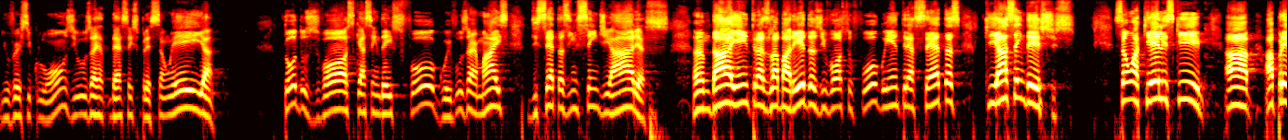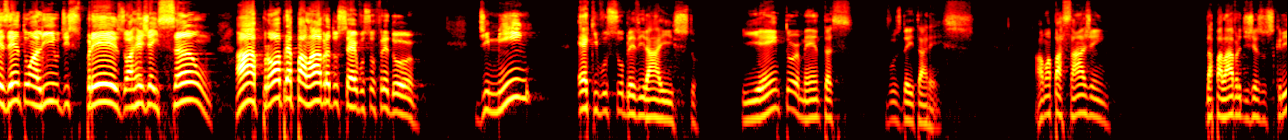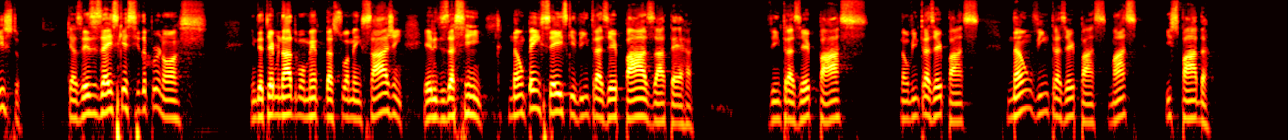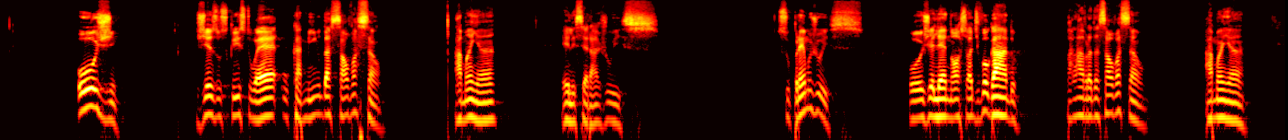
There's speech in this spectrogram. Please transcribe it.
E o versículo 11 usa dessa expressão, eia, Todos vós que acendeis fogo e vos armais de setas incendiárias, andai entre as labaredas de vosso fogo e entre as setas que acendestes. São aqueles que ah, apresentam ali o desprezo, a rejeição à própria palavra do servo sofredor. De mim é que vos sobrevirá isto, e em tormentas vos deitareis. Há uma passagem da palavra de Jesus Cristo que às vezes é esquecida por nós. Em determinado momento da sua mensagem, ele diz assim: Não penseis que vim trazer paz à terra. Vim trazer paz. Não vim trazer paz. Não vim trazer paz, mas espada. Hoje, Jesus Cristo é o caminho da salvação. Amanhã, ele será juiz. Supremo juiz. Hoje, ele é nosso advogado. Palavra da salvação. Amanhã,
